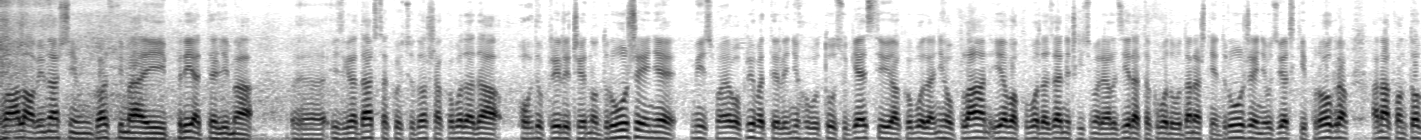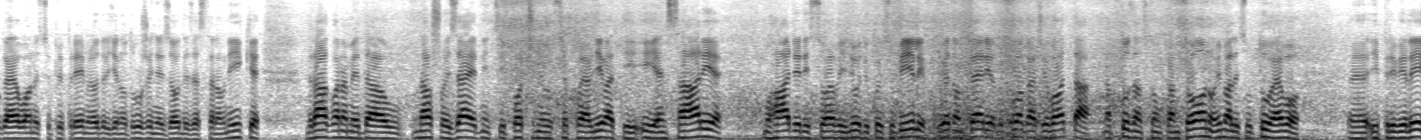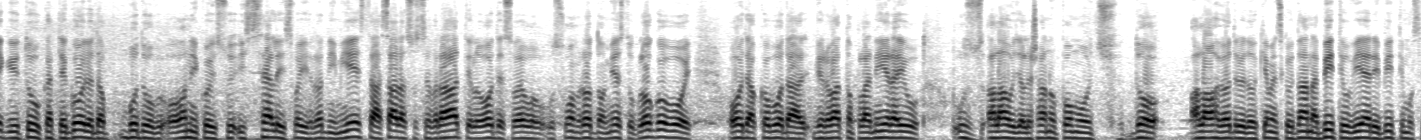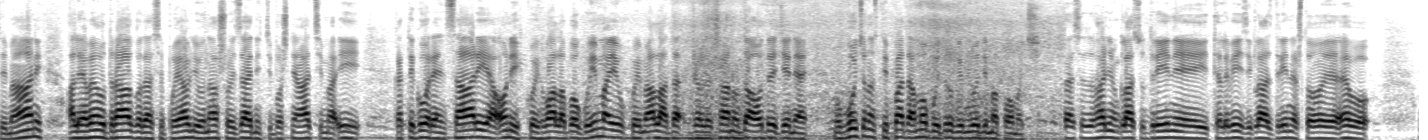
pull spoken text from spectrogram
Hvala ovim našim gostima i prijateljima E, E, iz gradarca koji su došli ako boda da ovdje upriliče jedno druženje. Mi smo evo prihvatili njihovu tu sugestiju, ako boda njihov plan i evo ako boda zajednički ćemo realizirati ako boda u današnje druženje uz vjerski program, a nakon toga evo oni su pripremili određeno druženje za ovdje za stanovnike. Drago nam je da u našoj zajednici počinju se pojavljivati i ensarije. Muhađeri su ovi ljudi koji su bili u jednom periodu svoga života na Tuzanskom kantonu, imali su tu evo i privilegiju i tu kategoriju da budu oni koji su iseli iz svojih rodnih mjesta, a sada su se vratili ovdje su evo u svom rodnom mjestu Glogovoj, ovdje ako boda vjerovatno planiraju uz Allahu Đelešanu pomoć do Allahove odrebe do Kemenskog dana biti u vjeri, biti muslimani, ali je veoma drago da se pojavljuju u našoj zajednici bošnjacima i kategorija ensarija, onih koji hvala Bogu imaju, kojima Allah da, Đelešanu da određene mogućnosti, pa da mogu i drugim ljudima pomoći. Ja se zahvaljujem glasu Drine i televiziji Glas Drine što je evo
